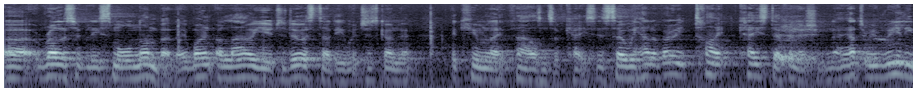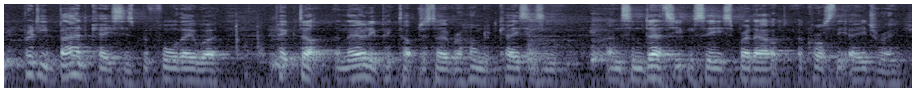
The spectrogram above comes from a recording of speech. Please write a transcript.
a relatively small number. They won't allow you to do a study which is going to accumulate thousands of cases. So we had a very tight case definition. They had to be really pretty bad cases before they were picked up. And they only picked up just over 100 cases and, and some deaths you can see spread out across the age range.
